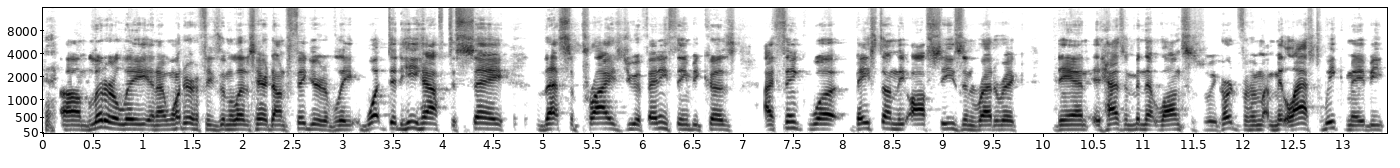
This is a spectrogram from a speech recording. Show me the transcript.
um, literally, and I wonder if he's going to let his hair down figuratively. What did he have to say that surprised you, if anything? Because I think what, based on the offseason rhetoric, Dan, it hasn't been that long since we heard from him. I mean, last week, maybe.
